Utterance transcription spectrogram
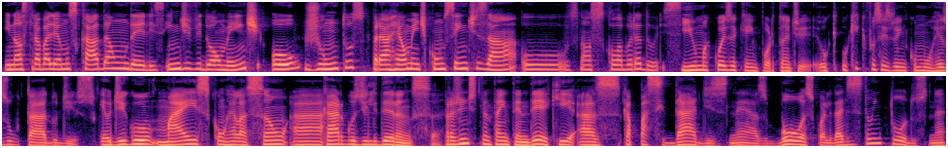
E nós trabalhamos cada um deles individualmente ou juntos para realmente conscientizar os nossos colaboradores. E uma coisa que é importante, o, que vocês veem como resultado disso? Eu digo mais com relação a cargos de liderança, para a gente tentar entender que as capacidades, né, as boas qualidades estão em todos, né?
